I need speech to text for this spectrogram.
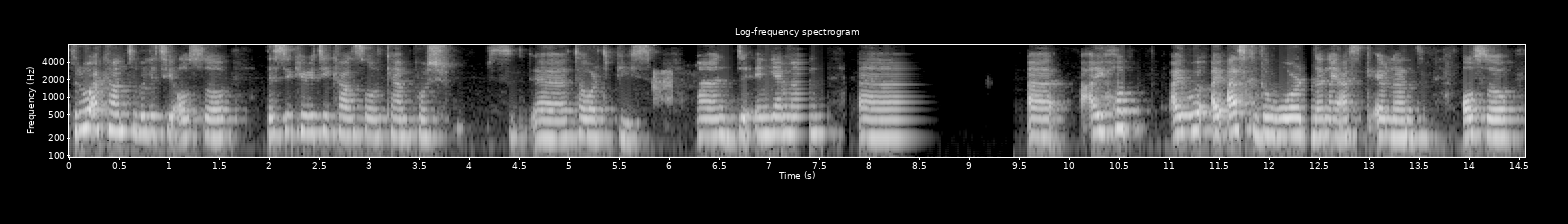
through accountability, also the Security Council can push uh, toward peace. And in Yemen, uh, uh, I hope I, will, I ask the world and I ask Ireland also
